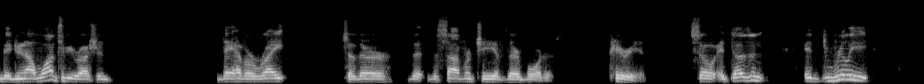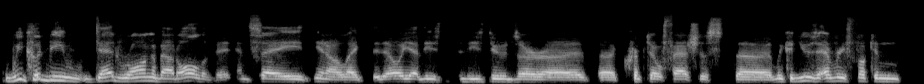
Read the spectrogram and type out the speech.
they do not want to be Russian. They have a right to their the, the sovereignty of their borders. Period. So it doesn't. It really. We could be dead wrong about all of it and say, you know, like, oh yeah, these these dudes are uh, uh, crypto fascist. Uh, we could use every fucking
